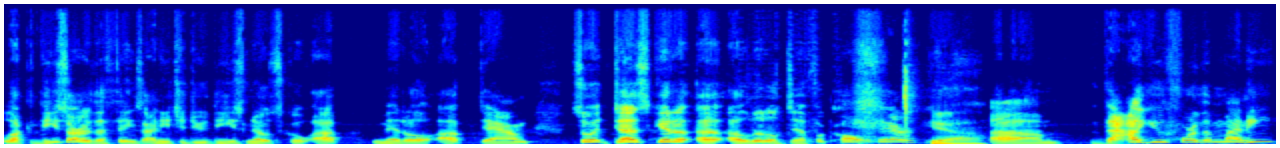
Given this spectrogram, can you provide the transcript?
look these are the things i need to do these notes go up middle up down so it does get a, a, a little difficult there Yeah. um value for the money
